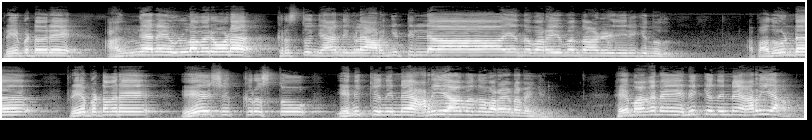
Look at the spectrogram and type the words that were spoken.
പ്രിയപ്പെട്ടവരെ അങ്ങനെയുള്ളവരോട് ക്രിസ്തു ഞാൻ നിങ്ങളെ അറിഞ്ഞിട്ടില്ല എന്ന് പറയുമെന്നാണ് എഴുതിയിരിക്കുന്നത്. അപ്പം അതുകൊണ്ട് പ്രിയപ്പെട്ടവരെ യേശു ക്രിസ്തു എനിക്ക് നിന്നെ അറിയാമെന്ന് പറയണമെങ്കിൽ ഹേ മകനെ എനിക്ക് നിന്നെ അറിയാം.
